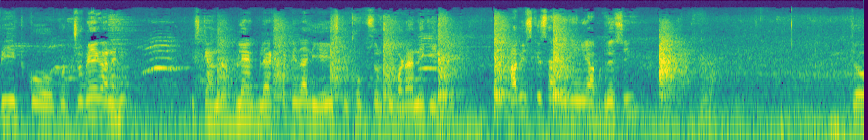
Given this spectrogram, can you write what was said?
पीठ को कुछ चुभेगा नहीं। इसके अंदर ब्लैक ब्लैक पट्टी डाली है, इसकी खूबसूरती बढ़ाने के लिए। अब इसके साथ देखेंगे आप ड्रेसिंग जो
